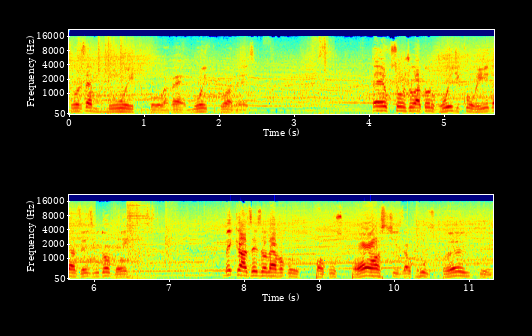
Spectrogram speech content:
Forza é muito boa, velho. Muito boa mesmo. Até eu que sou um jogador ruim de corrida, às vezes me dou bem. Bem que às vezes eu levo alguns, alguns postes, alguns bancos.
